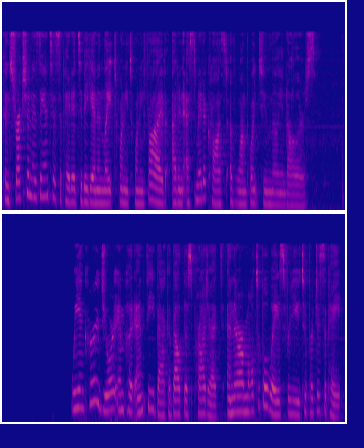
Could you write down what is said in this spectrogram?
Construction is anticipated to begin in late 2025 at an estimated cost of $1.2 million. We encourage your input and feedback about this project, and there are multiple ways for you to participate.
